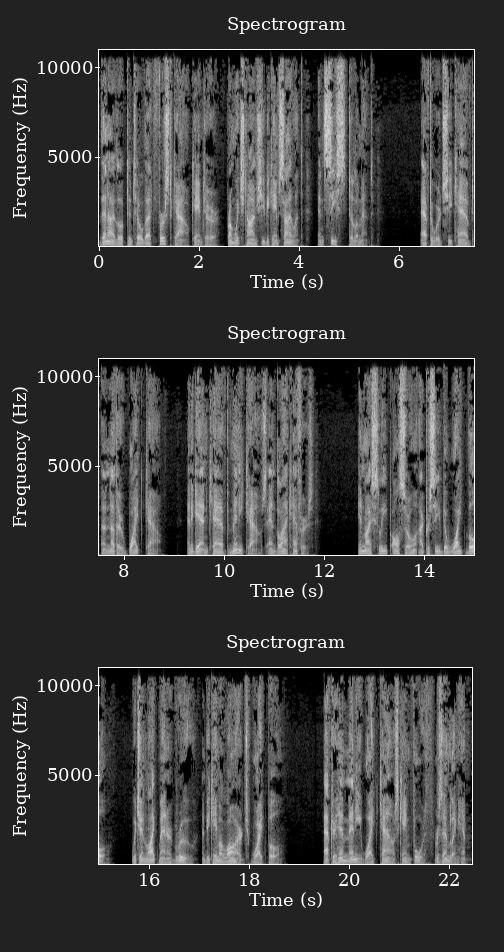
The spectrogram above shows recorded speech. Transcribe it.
Then I looked until that first cow came to her, from which time she became silent, and ceased to lament. Afterwards she calved another white cow, and again calved many cows and black heifers. In my sleep also I perceived a white bull, which in like manner grew, and became a large white bull. After him many white cows came forth, resembling him,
